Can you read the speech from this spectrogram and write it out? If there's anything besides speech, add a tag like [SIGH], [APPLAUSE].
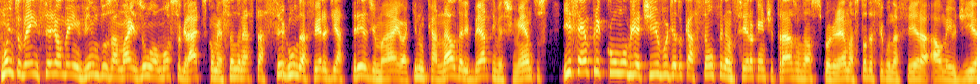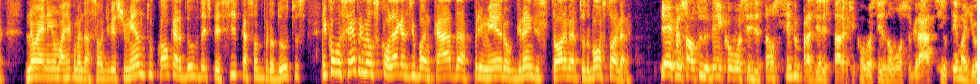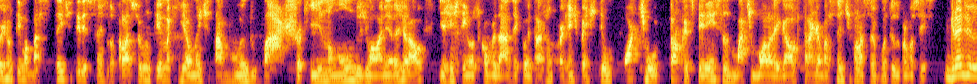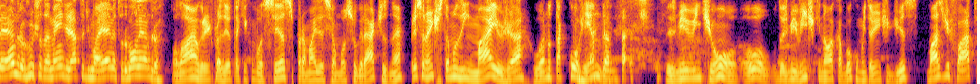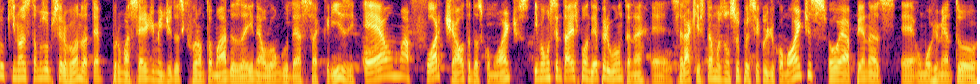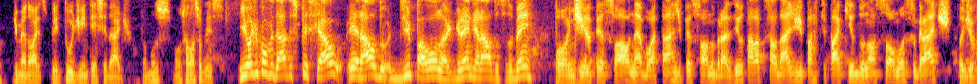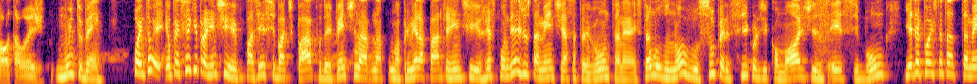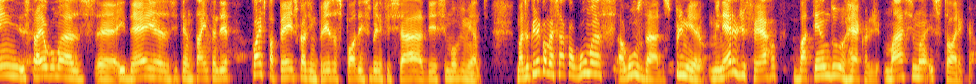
Muito bem, sejam bem-vindos a mais um almoço grátis, começando nesta segunda-feira, dia 3 de maio, aqui no canal da Liberta Investimentos. E sempre com o objetivo de educação financeira que a gente traz nos nossos programas toda segunda-feira ao meio-dia. Não é nenhuma recomendação de investimento, qualquer dúvida específica sobre produtos. E como sempre, meus colegas de bancada, primeiro, grande Stormer. Tudo bom, Stormer? E aí, pessoal, tudo bem? Como vocês estão? Sempre um prazer estar aqui com vocês no Almoço Grátis. E o tema de hoje é um tema bastante interessante. Vou falar sobre um tema que realmente está voando baixo aqui no mundo de uma maneira geral. E a gente tem outros convidados aqui que vão entrar junto com a gente para a gente ter um ótimo troca de experiências, um bate-bola legal que traga bastante informação e conteúdo para vocês. Grande Leandro Ruxa também, direto de Miami. Tudo bom, Leandro? Olá, é um grande prazer estar aqui com vocês para mais esse almoço grátis, né? Impressionante, estamos em maio já, o ano está correndo. [LAUGHS] É verdade. 2020 2021 ou 2020, que não acabou, como muita gente diz, mas de fato o que nós estamos observando, até por uma série de medidas que foram tomadas aí, né, ao longo dessa crise, é uma forte alta das commodities. E vamos tentar responder a pergunta, né? É, será que estamos num super ciclo de commodities ou é apenas é, um movimento de menor amplitude e intensidade? Vamos, vamos falar sobre isso. E hoje o convidado especial, Heraldo de Paola. Grande Heraldo, tudo bem? Bom dia, pessoal, né? Boa tarde, pessoal no Brasil. Tava com saudade de participar aqui do nosso almoço grátis. Tô de volta hoje. Muito bem. Bom, então eu pensei aqui para a gente fazer esse bate-papo, de repente, na, na primeira parte, a gente responder justamente essa pergunta, né? Estamos no novo super ciclo de commodities, esse boom, e depois a gente tenta também extrair algumas é, ideias e tentar entender quais papéis, quais empresas podem se beneficiar desse movimento. Mas eu queria começar com algumas, alguns dados. Primeiro, minério de ferro batendo recorde, máxima histórica.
